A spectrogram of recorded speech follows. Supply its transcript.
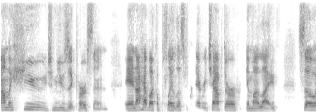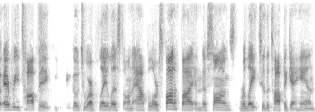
I'm a huge music person and I have like a mm. playlist for every chapter in my life. So every topic, you can go to our playlist on Apple or Spotify, and the songs relate to the topic at hand.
